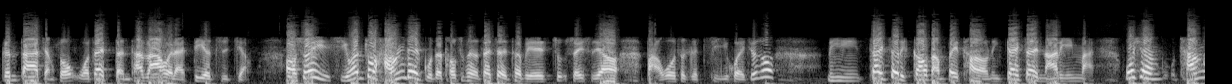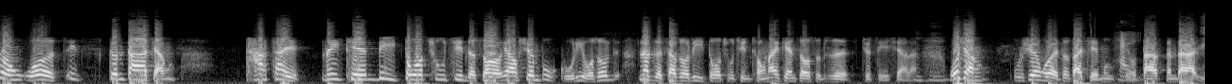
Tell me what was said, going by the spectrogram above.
跟大家讲说，我在等它拉回来第二只脚。哦，所以喜欢做行业类股的投资朋友在这里特别注，随时要把握这个机会，就是说。你在这里高档被套，你该在哪里买？我想长荣，我一跟大家讲，他在那天利多出境的时候要宣布鼓励，我说那个叫做利多出境，从那一天之后是不是就跌下来？我想吴轩我也都在节目有大跟大家预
